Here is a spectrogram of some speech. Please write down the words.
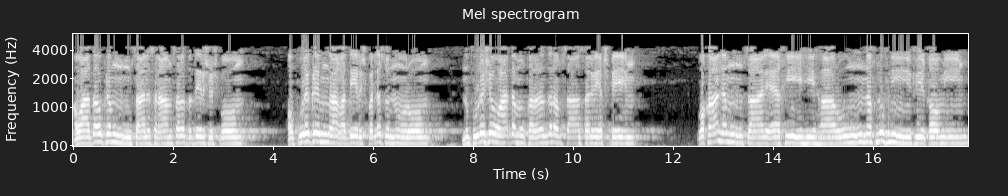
وعد أكرم موسى عليه السلام سرد دير ششبوم. او پورا کرے منگا غا دیر شپلس النورو نو پورا شو وعد مقرر ضرب سا سلوی اخشبیم. وقال موسى لأخيه هارون نخلفني في قومي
